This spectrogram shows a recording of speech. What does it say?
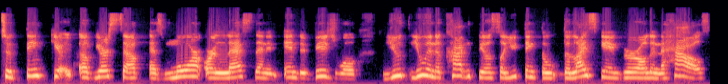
to think of yourself as more or less than an individual, you you in the cotton field, so you think the, the light skinned girl in the house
